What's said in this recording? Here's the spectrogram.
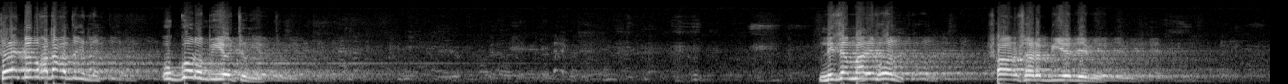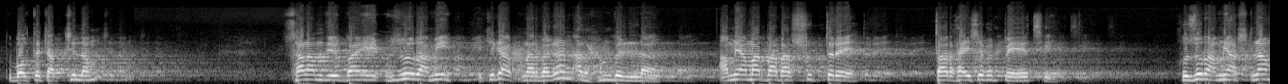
তোরা একভাবে কথা করতে গেলে? বিয়ে হইতো নিজাম মারি বোন সর বিয়ে দেবে। তো বলতে চাচ্ছিলাম, সালাম দিয়ে ভাই, হুজুর, আমি থেকে আপনার বাগান, আলহামদুলিল্লাহ, আমি আমার বাবার সূত্রে তরহা হিসেবে পেয়েছি। হুজুর, আমি আসলাম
